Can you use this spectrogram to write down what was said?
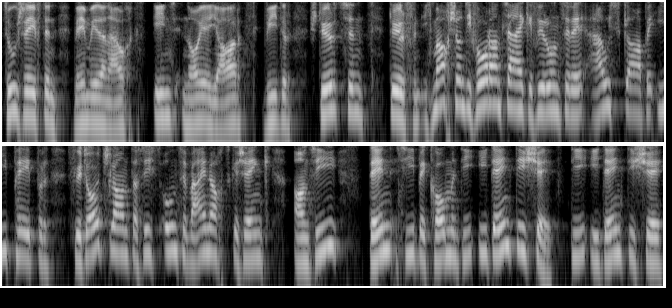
Zuschriften, wenn wir dann auch ins neue Jahr wieder stürzen dürfen. Ich mache schon die Voranzeige für unsere Ausgabe E-Paper für Deutschland. Das ist unser Weihnachtsgeschenk an Sie, denn Sie bekommen die identische, die identische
